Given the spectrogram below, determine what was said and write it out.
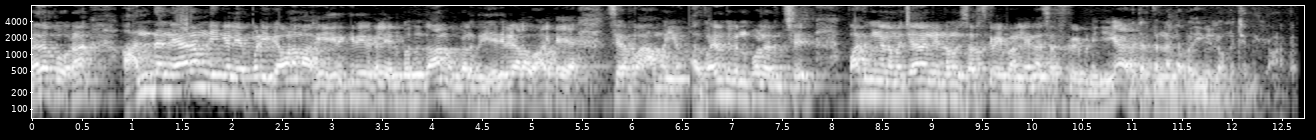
மிதப்பு வரும். அந்த நேரம் நீங்கள் எப்படி கவனமாக இருக்கிறீர்கள் என்பதுதான் உங்களது எதிர்கால வாழ்க்கையை சிறப்பாக அமையும். அது பகிர்ந்துக்கணும் போல இருந்துச்சு. பார்த்துக்கோங்க நம்ம சேனல் இன்னும் சப்ஸ்கிரைப் பண்ணலைன்னா சப்ஸ்கிரைப் பண்ணிக்கிங்க. அடுத்தடுத்த நல்ல பதிவில் உங்களை சந்திக்கிறேன். வணக்கம்.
